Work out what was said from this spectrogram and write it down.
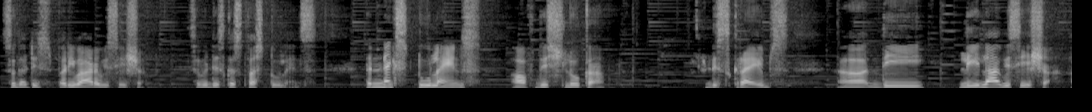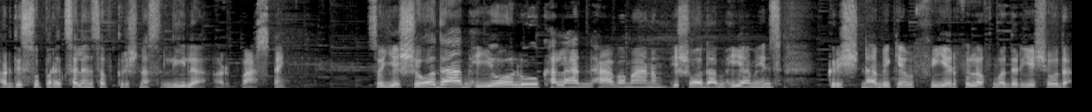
So, that is Parivara Visesha. So, we discussed first two lines. The next two lines of this shloka describes uh, the Leela Visesha or the super excellence of Krishna's Leela or pastime. So, Yashoda Bhiyolu Khala Dhavamanam. Yashoda Bhiya means Krishna became fearful of Mother Yashoda.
